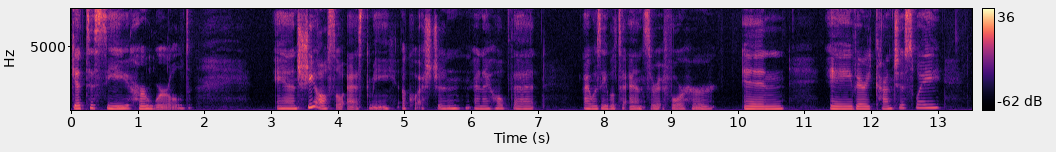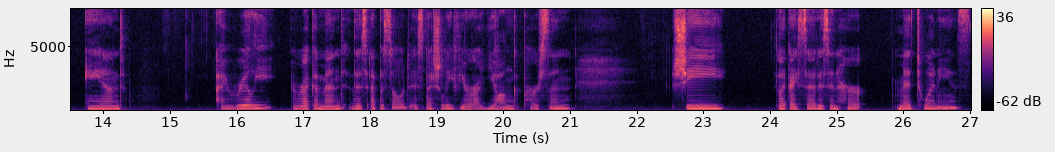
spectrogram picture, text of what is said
get to see her world. And she also asked me a question, and I hope that I was able to answer it for her in a very conscious way. And I really recommend this episode, especially if you're a young person. She, like I said, is in her mid 20s.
